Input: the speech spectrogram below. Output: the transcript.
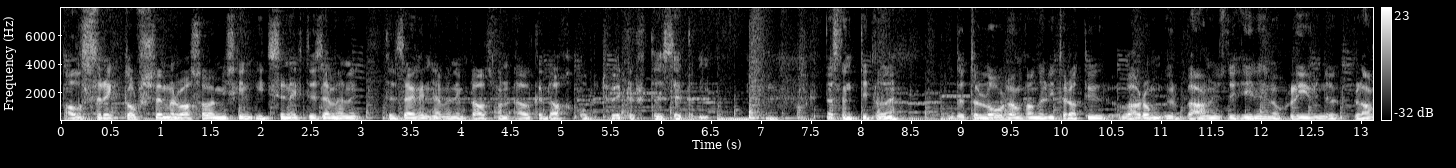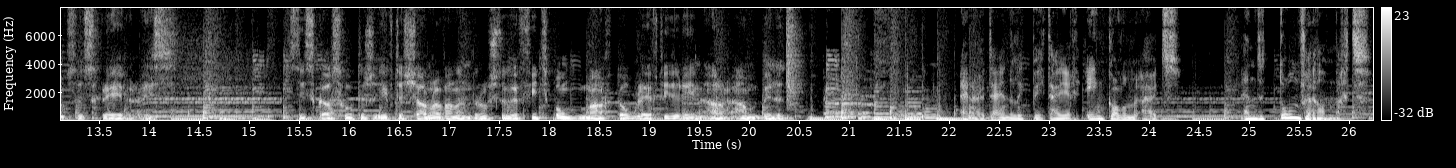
Als Rick Torf slimmer was, zou hij misschien iets zinnig te zeggen, te zeggen hebben in plaats van elke dag op Twitter te zitten. Dat is een titel, hè? De teleurgang van de literatuur. Waarom Urbanus de enige nog levende Vlaamse schrijver is. Siska Scooters heeft de charme van een roestige fietspomp, maar toch blijft iedereen haar aanbidden. En uiteindelijk pikt hij er één column uit. En de toon verandert.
